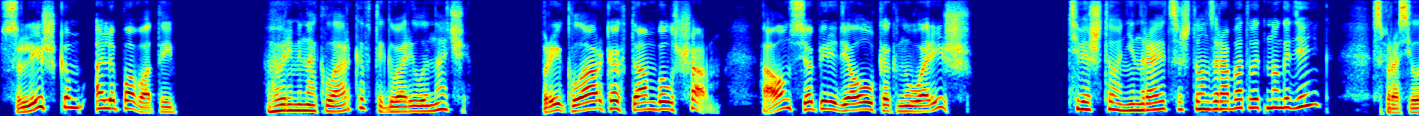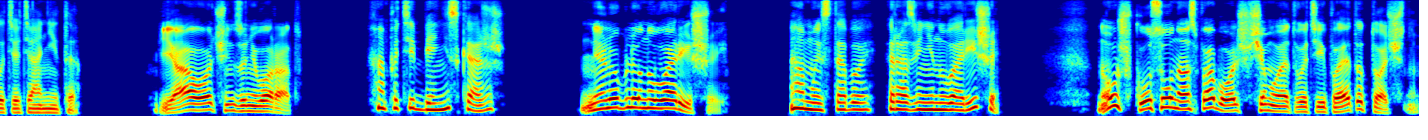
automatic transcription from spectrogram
«Слишком аляповатый». «Во времена Кларков ты говорил иначе». «При Кларках там был шарм, а он все переделал, как ну варишь». «Тебе что, не нравится, что он зарабатывает много денег?» — спросила тетя Анита. Я очень за него рад. А по тебе не скажешь. Не люблю нуворишей. А мы с тобой разве не нувориши? Ну уж вкуса у нас побольше, чем у этого типа, это точно.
